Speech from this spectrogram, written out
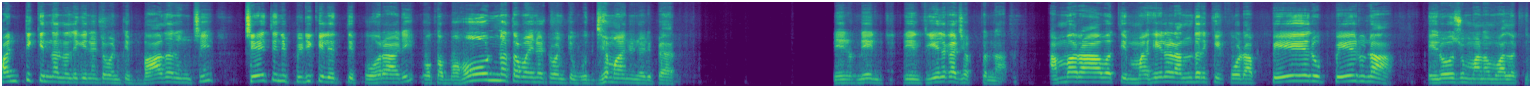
పంటి కింద నలిగినటువంటి బాధ నుంచి చేతిని పిడికిలెత్తి పోరాడి ఒక మహోన్నతమైనటువంటి ఉద్యమాన్ని నడిపారు. నేను నేను నేను రియల్గా చెప్తున్నా. అమరావతి మహిళలందరికీ కూడా పేరు పేరున ఈరోజు మనం వాళ్ళకి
